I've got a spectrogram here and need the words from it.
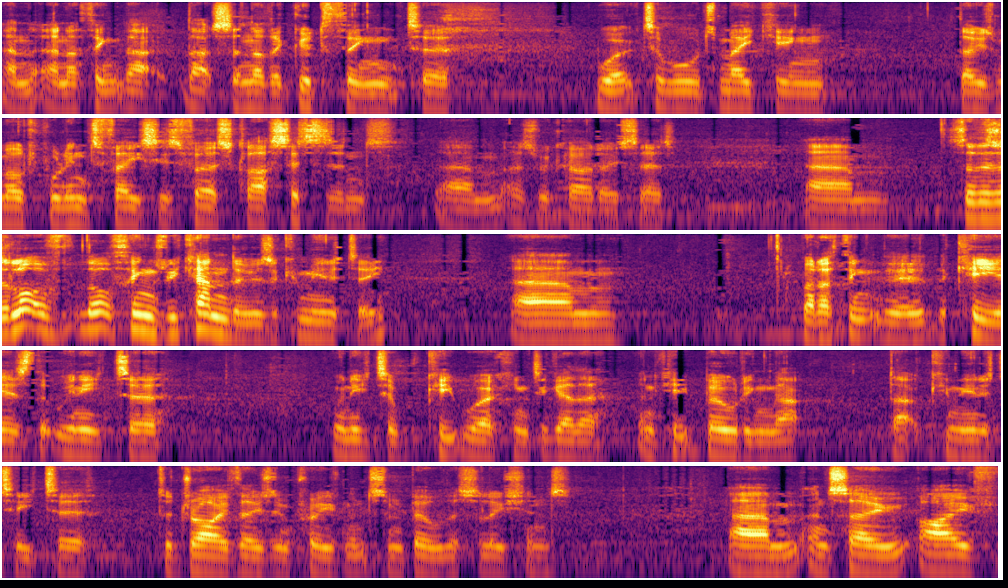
and, and I think that that's another good thing to work towards making those multiple interfaces first-class citizens, um, as Ricardo said. Um, so there's a lot of lot of things we can do as a community, but I think the the key is that we need to we need to keep working together and keep building that that community to, to drive those improvements and build the solutions. Um, and so I've,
